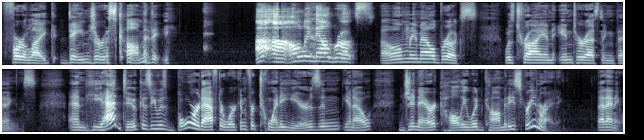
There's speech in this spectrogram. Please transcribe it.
for like dangerous comedy. Uh-uh, only Mel Brooks. Only Mel Brooks was trying interesting things. And he had to because he was bored after working for 20 years in, you know, generic Hollywood comedy screenwriting. But anyway,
